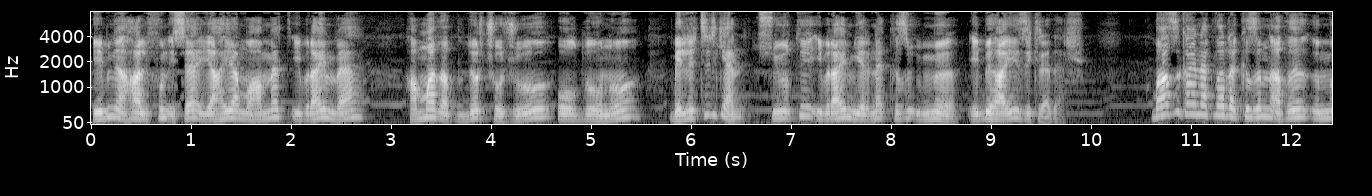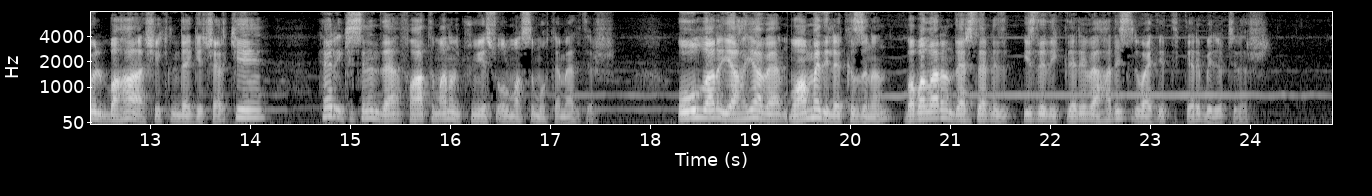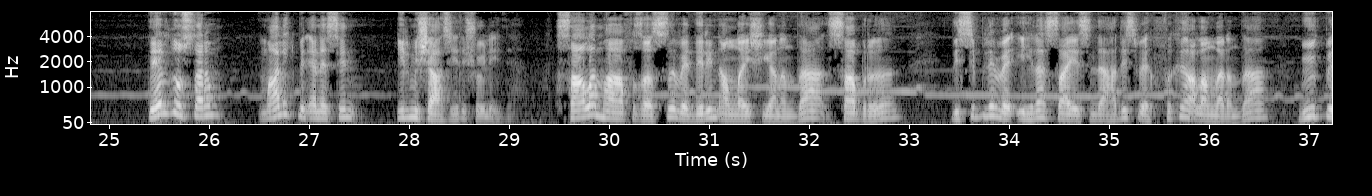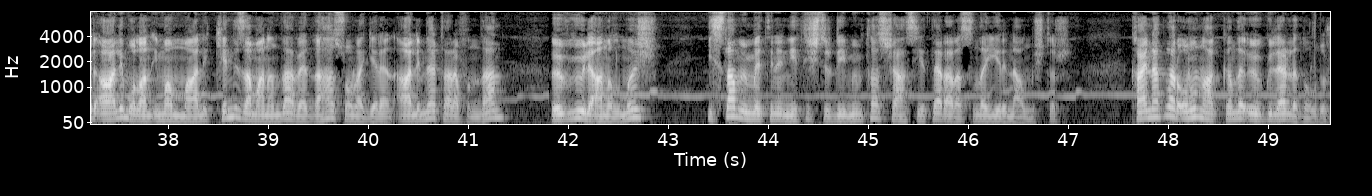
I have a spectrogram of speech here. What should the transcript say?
İbni Halfun ise Yahya, Muhammed, İbrahim ve Hammad adlı dört çocuğu olduğunu belirtirken Suyuti İbrahim yerine kızı Ümmü İbiha'yı zikreder. Bazı kaynaklarda kızının adı Ümmül Baha şeklinde geçer ki her ikisinin de Fatıma'nın künyesi olması muhtemeldir. Oğulları Yahya ve Muhammed ile kızının babaların derslerini izledikleri ve hadis rivayet ettikleri belirtilir. Değerli dostlarım, Malik bin Enes'in ilmi şahsiyeti şöyleydi. Sağlam hafızası ve derin anlayışı yanında sabrı, disiplin ve ihlas sayesinde hadis ve fıkıh alanlarında büyük bir alim olan İmam Malik kendi zamanında ve daha sonra gelen alimler tarafından övgüyle anılmış, İslam ümmetinin yetiştirdiği mümtaz şahsiyetler arasında yerini almıştır. Kaynaklar onun hakkında övgülerle doludur.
